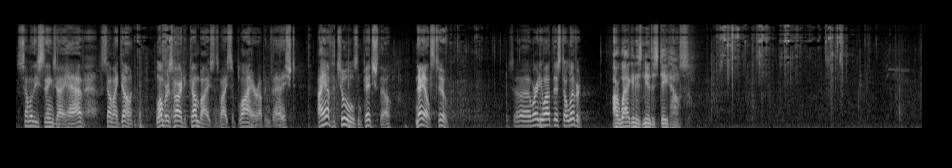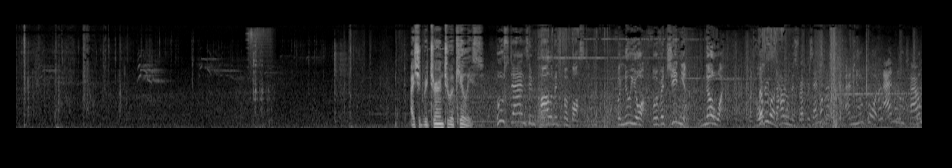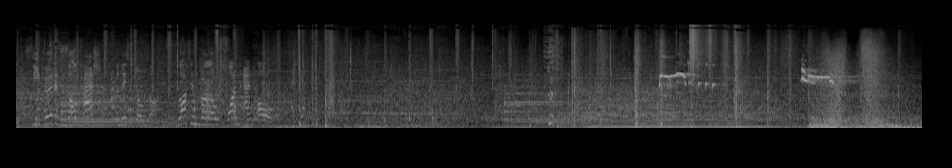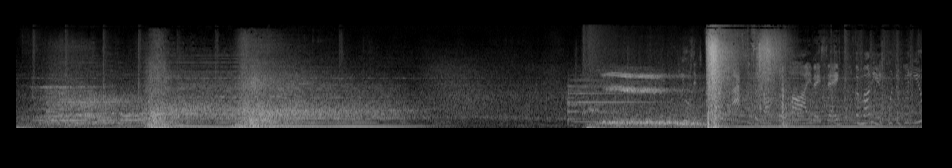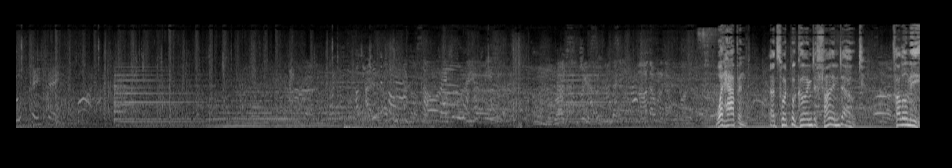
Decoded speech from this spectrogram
Some of these things I have, some I don't. Lumber's hard to come by since my supplier up and vanished. I have the tools and pitch, though. Nails, too. So, uh, where do you want this delivered? Our wagon is near the State House. I should return to Achilles. Who stands in Parliament for Boston? For New York? For Virginia? No one. But Old Everyone. Sarum is represented. And Newport, and Newtown, Seaford, and Saltash. The list goes on. Rotten boroughs, one and all. What happened? That's what we're going to find out. Follow me.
